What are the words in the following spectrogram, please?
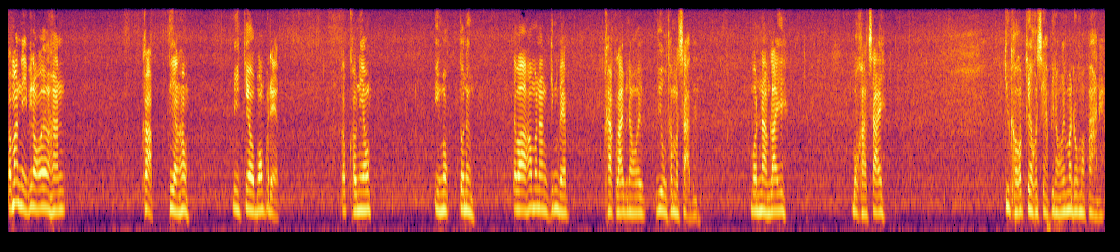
ประมาณนี้พี่น้องอาหารขับเตียงเฮามีแก้วบ้องประแดก กับข้าวเหนียวปีกนกตัวหนึ่ง แต่ว่าเฮามานั่งกินแบบขากลายพี่น้องเอ้วิวธรรมชาสติเนี่ยบนน้ำไหลบ่ขาดทราย กินข้าวกับเจียวกับแซ่บพี่น้องเอ้มาดงมาป่าเนี่ย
